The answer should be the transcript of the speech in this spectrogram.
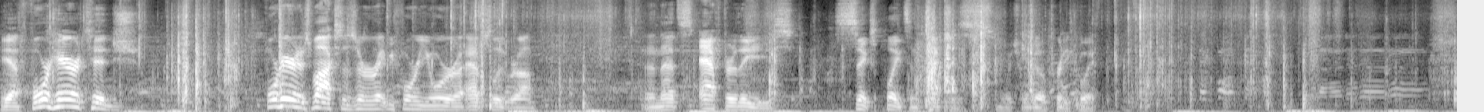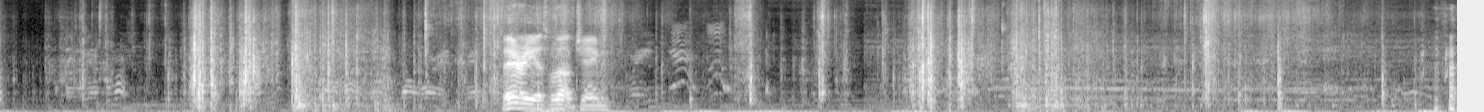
Yeah, four heritage. Four heritage boxes are right before your uh, absolute, Rob. And that's after these six plates and patches, which will go pretty quick. There he is. What up, Jamie?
